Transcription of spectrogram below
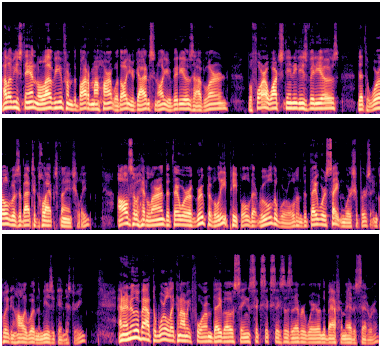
I love you, Stan. I love you from the bottom of my heart with all your guidance and all your videos. I've learned before I watched any of these videos that the world was about to collapse financially. I also had learned that there were a group of elite people that ruled the world and that they were Satan worshippers, including Hollywood and the music industry. And I knew about the World Economic Forum, Davos, seeing 666s everywhere, and the Baphomet, etc.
